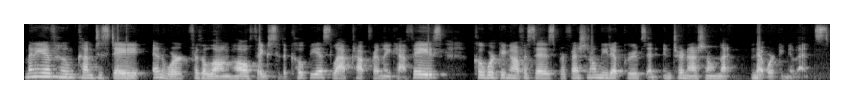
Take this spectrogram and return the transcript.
many of whom come to stay and work for the long haul thanks to the copious laptop friendly cafes, co working offices, professional meetup groups, and international net- networking events.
